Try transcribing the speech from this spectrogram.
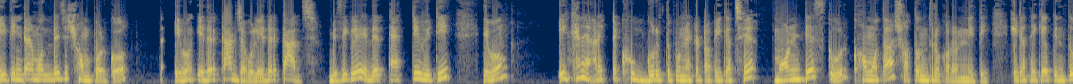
এই তিনটার মধ্যে যে সম্পর্ক এবং এদের কার্যাবলী, এদের কাজ বেসিক্যালি এদের অ্যাক্টিভিটি এবং এইখানে আরেকটা খুব গুরুত্বপূর্ণ একটা টপিক আছে মন্টেস্কুর ক্ষমতা স্বতন্ত্রকরণ নীতি। এটা থেকেও কিন্তু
